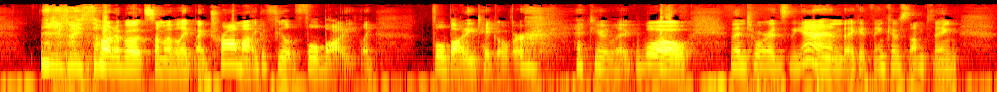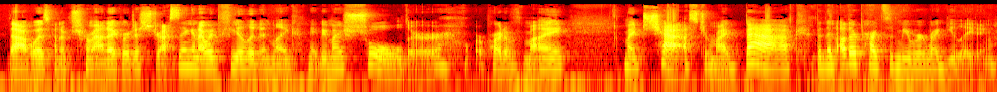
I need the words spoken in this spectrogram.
and if I thought about some of like my trauma, I could feel it full body, like full body takeover. and you're like, whoa. And then towards the end, I could think of something that was kind of traumatic or distressing, and I would feel it in like maybe my shoulder or part of my my chest or my back, but then other parts of me were regulating.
